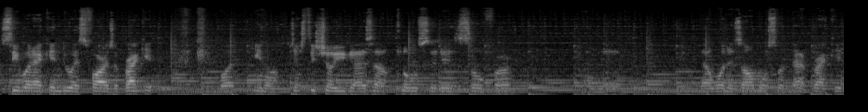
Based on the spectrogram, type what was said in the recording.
see what I can do as far as a bracket. But you know just to show you guys how close it is so far. And that one is almost on that bracket.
